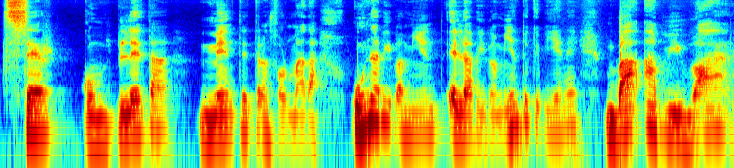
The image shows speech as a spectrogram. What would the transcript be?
ser completamente transformada. Un avivamiento, el avivamiento que viene va a avivar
